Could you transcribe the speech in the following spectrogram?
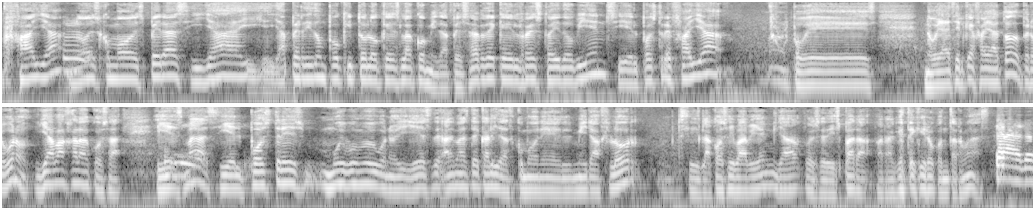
falla, mm. no es como esperas y ya, y ya ha perdido un poquito lo que es la comida, a pesar de que el resto ha ido bien, si el postre falla, pues no voy a decir que falla todo, pero bueno, ya baja la cosa. Y es más, si el postre es muy, muy, muy bueno y es además de calidad como en el Miraflor, si la cosa iba bien, ya pues se dispara. ¿Para qué te quiero contar más? Claro,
